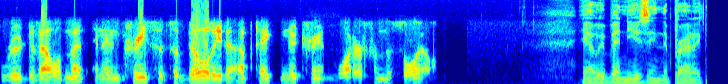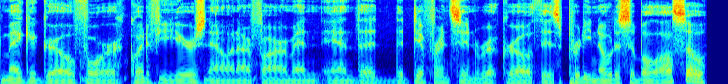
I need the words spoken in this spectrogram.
root development and increase its ability to uptake nutrient and water from the soil. Yeah, we've been using the product Mega Grow for quite a few years now on our farm, and, and the, the difference in root growth is pretty noticeable. Also,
